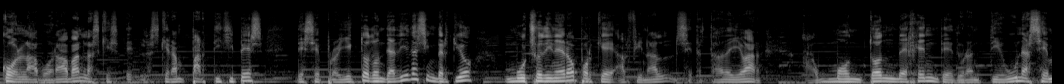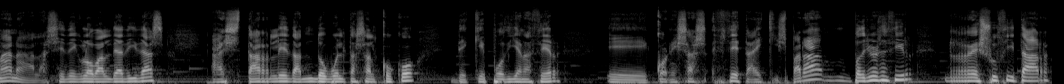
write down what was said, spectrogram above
colaboraban, las que, eh, las que eran partícipes de ese proyecto, donde Adidas invirtió mucho dinero porque al final se trataba de llevar a un montón de gente durante una semana a la sede global de Adidas a estarle dando vueltas al coco de qué podían hacer eh, con esas ZX para, podríamos decir, resucitar,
